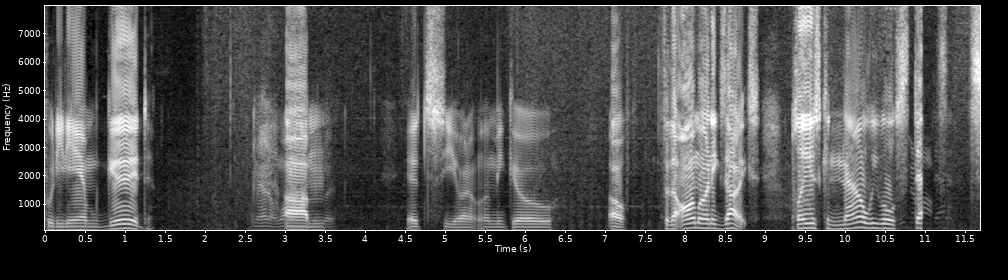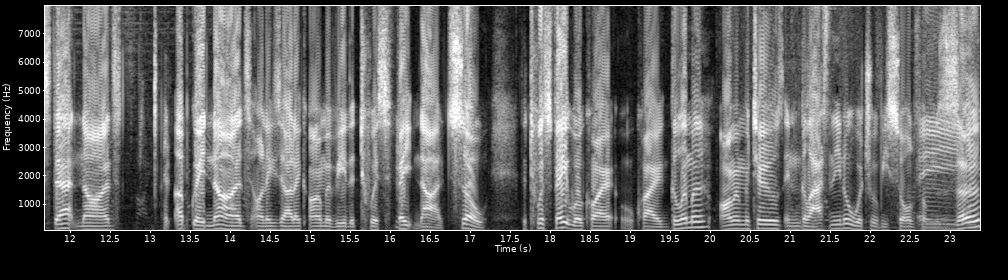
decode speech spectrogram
pretty damn good. Um, let's see. Hold on, let me go. Oh, for the armor and exotics, players can now reroll stat stat nods and upgrade nods on exotic armor via the Twist Fate nod. So, the Twist Fate will require, will require Glimmer, armor materials, and Glass Needle, which will be sold from Xur.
